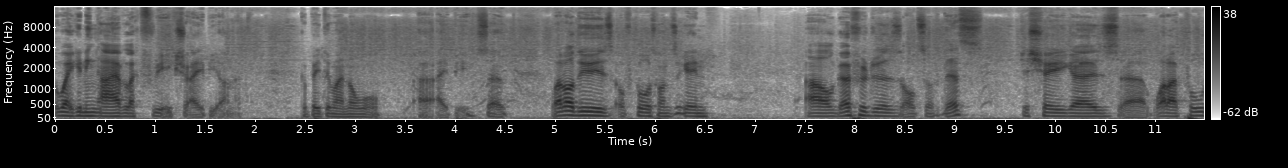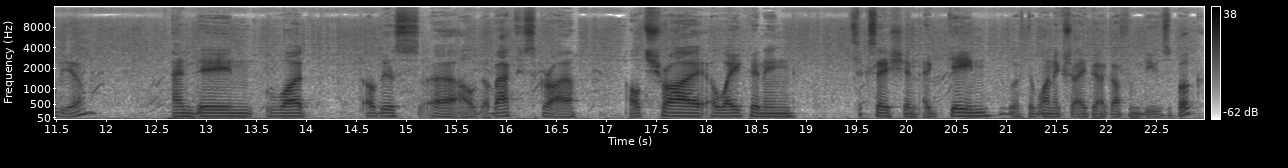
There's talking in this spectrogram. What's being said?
Awakening, I have like 3 extra AP on it compared to my normal uh, AP. So what I'll do is, of course, once again, I'll go through the results of this, just show you guys uh, what I pulled here, and then what I'll do is, uh, I'll go back to Scryer, I'll try Awakening Succession again with the one extra AP I got from Deve's book,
